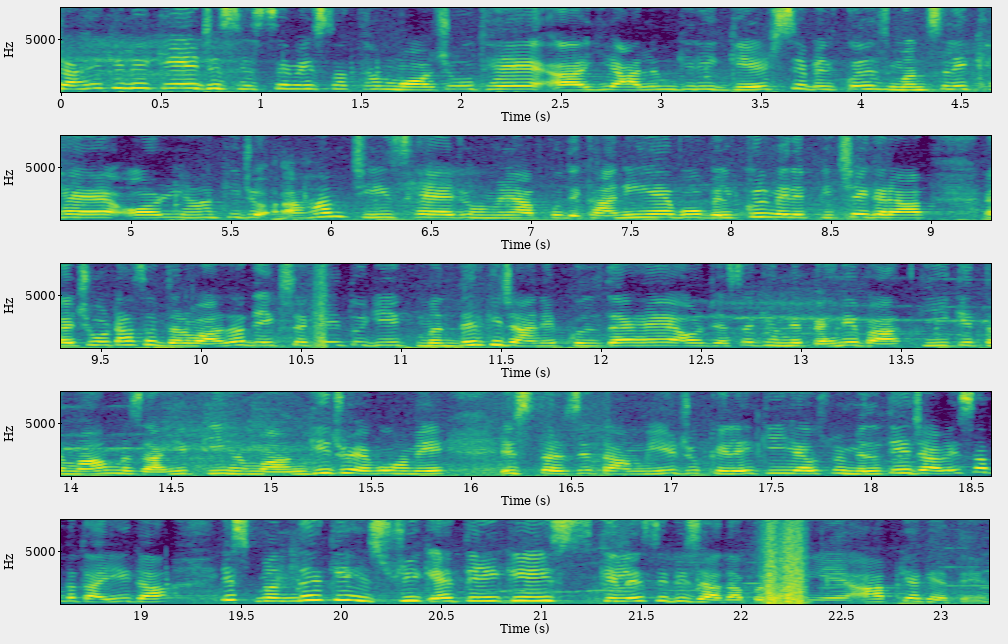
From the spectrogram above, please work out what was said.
شاہی قلعے کے جس حصے میں اس وقت ہم موجود ہیں یہ عالمگیری گیٹ سے بالکل منسلک ہے اور یہاں کی جو اہم چیز ہے جو ہمیں آپ کو دکھانی ہے، وہ بالکل میرے پیچھے اگر آپ چھوٹا سا دروازہ دیکھ سکیں تو یہ ایک مندر کی جانب کھلتا ہے اور جیسا کہ ہم نے پہلے بات کی کہ تمام مذاہب کی ہم آہنگی جو ہے وہ ہمیں اس طرز تعمیر جو قلعے کی ہے اس میں ملتی ہے۔ جاوید صاحب، بتائیے گا، اس مندر کی ہسٹری کہتے ہیں کہ اس قلعے سے بھی زیادہ پرانی ہے، آپ کیا کہتے ہیں؟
